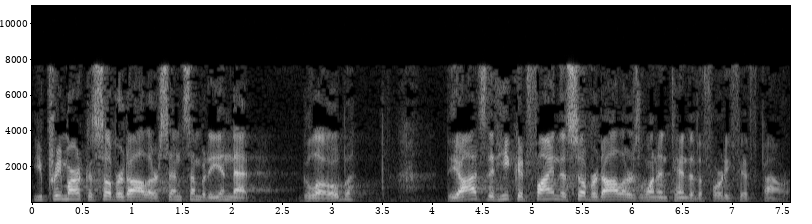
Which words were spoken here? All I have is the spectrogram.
You pre-mark a silver dollar, send somebody in that globe. The odds that he could find the silver dollar is 1 in 10 to the 45th power.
